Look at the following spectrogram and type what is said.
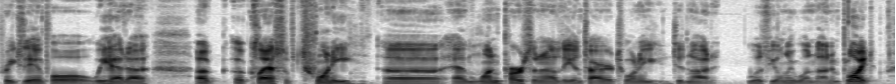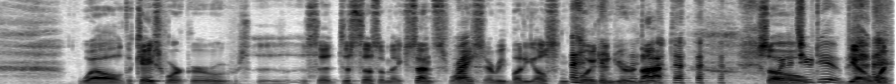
For example, we had a, a, a class of 20, uh, and one person out of the entire 20 did not was the only one not employed. Well, the caseworker said, "This doesn't make sense. Why Right. is everybody else employed and you're not?" So, What did you do? Yeah, what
